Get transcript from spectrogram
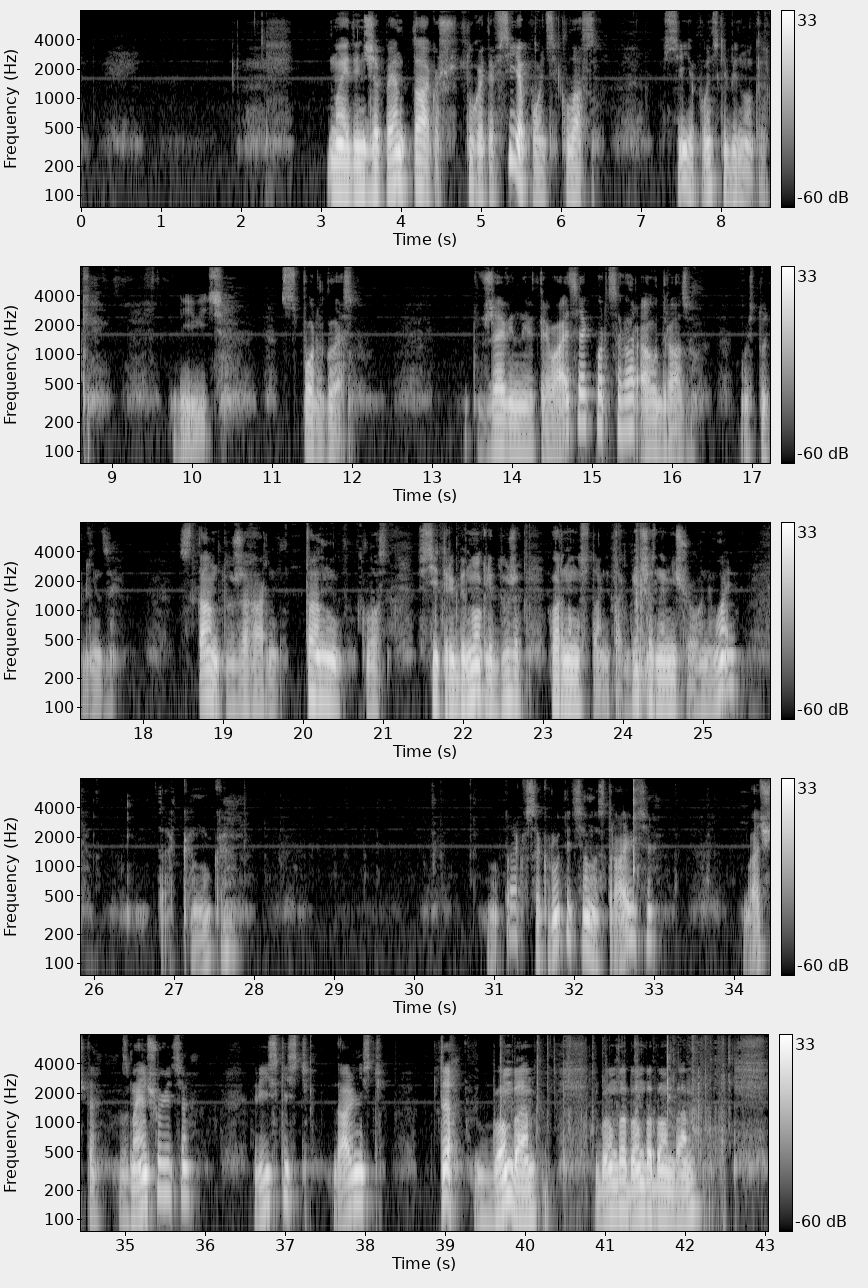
Made in Japan також. Слухайте, всі японці клас. Всі японські біноклики. Дивіться. Sport Glass. Вже він не відкривається як портсигар, а одразу. Ось тут лінзи. Стан дуже гарний. Та ну, клас. Всі три біноклі дуже в гарному стані. Так, більше з ним нічого немає. Так, а ну-ка. Ну так, все крутиться, настраюється. Бачите, зменшується різкість, дальність. Та, бомба. Бомба, бомба, бомба.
